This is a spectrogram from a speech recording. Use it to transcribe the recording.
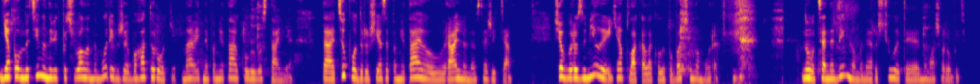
Я повноцінно не відпочивала на морі вже багато років, навіть не пам'ятаю, коли востаннє. Та цю подорож я запам'ятаю реально на все життя. Щоб ви розуміли, я плакала, коли побачила море. Ну, це не дивно, мене розчулити нема що робити.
